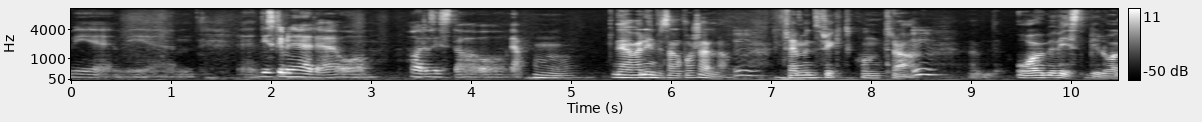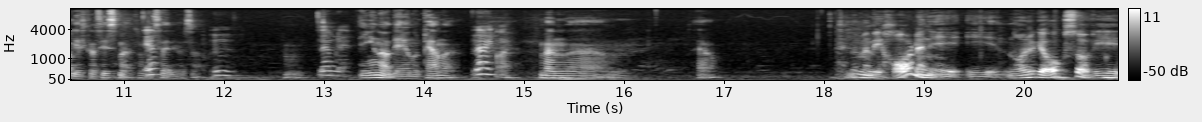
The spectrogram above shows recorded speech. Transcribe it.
vi, vi eh, diskriminerer og har rasister og ja. Det er en veldig interessant forskjell. da. Mm. Fremmedfrykt kontra overbevist biologisk rasisme, som Ja. vi ser i USA. Mm. Nemlig. Ingen av de er jo noe pene, Nei. men uh, ja. Men vi har den i, i Norge også. Vi,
